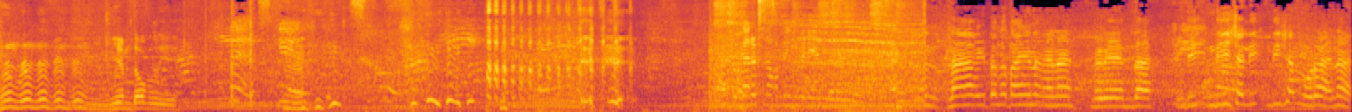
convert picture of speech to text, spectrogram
Vroom, vroom, vroom, vroom, vroom. BMW. Garap na kami ng merienda rin. Nakakita na tayo ng ano, merienda. Hindi hindi siya li- hindi siya mura na.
